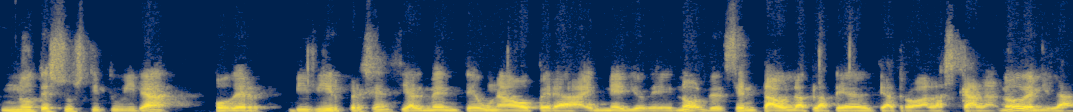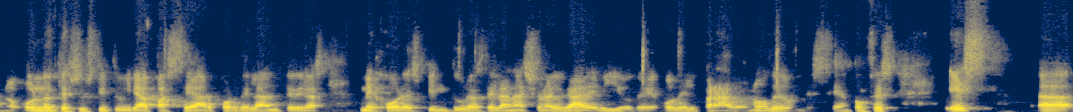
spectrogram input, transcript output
no te sustituirá poder vivir presencialmente una ópera en medio de, ¿no? sentado en la platea del teatro a la escala, ¿no? De Milano, o no te sustituirá pasear por delante de las mejores pinturas de la National Gallery o, de, o del Prado, ¿no? De donde sea. Entonces, es ah,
